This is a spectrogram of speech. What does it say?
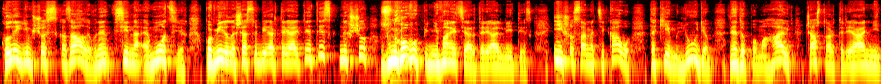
коли їм щось сказали, вони всі на емоціях, поміряли ще собі артеріальний тиск, них що знову піднімається артеріальний тиск. І що саме цікаво, таким людям не допомагають часто артеріальні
